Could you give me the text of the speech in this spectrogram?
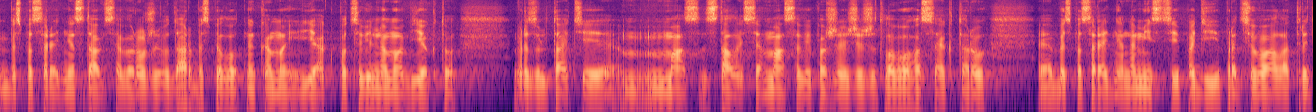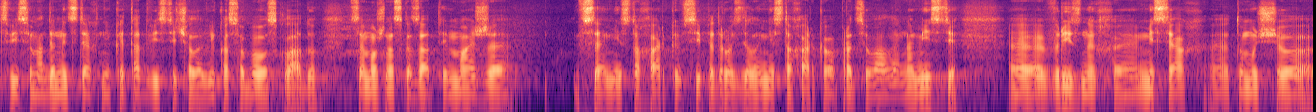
безпосередньо стався ворожий удар безпілотниками, як по цивільному об'єкту. В результаті мас сталися масові пожежі житлового сектору. Е, Безпосередньо на місці події працювало 38 одиниць техніки та 200 чоловік особового складу. Це можна сказати майже все місто Харків, всі підрозділи міста Харкова працювали на місці е, в різних е, місцях, тому що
